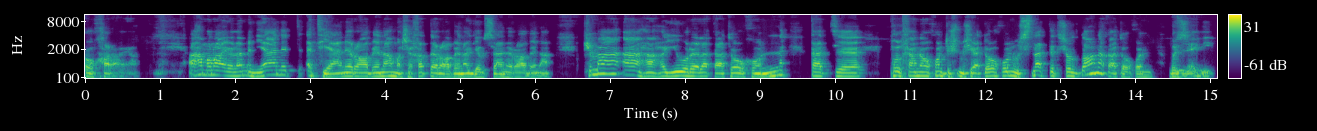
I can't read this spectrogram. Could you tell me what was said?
أو خرايا أهم رايو من يانت أتياني رابنا مش خط رابنا جوساني رابنا. كما آها هيور لقاتوخن قد پلخانوخن تشمشاتوخن وسنتت شلطانة قاتوخن بالزيبي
